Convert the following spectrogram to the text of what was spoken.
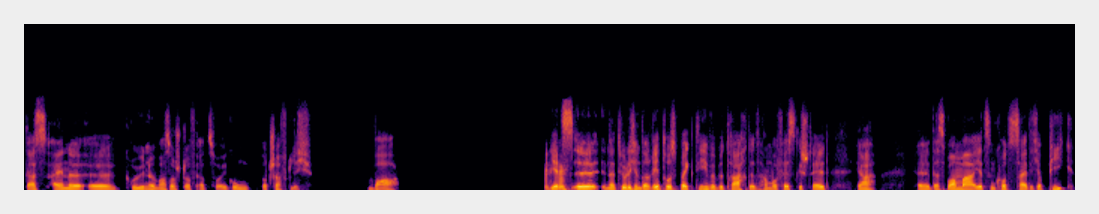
dass eine grüne Wasserstofferzeugung wirtschaftlich war. Mhm. Jetzt äh, natürlich in der Retrospektive betrachtet, haben wir festgestellt, ja, äh, das war mal jetzt ein kurzzeitiger Peak.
